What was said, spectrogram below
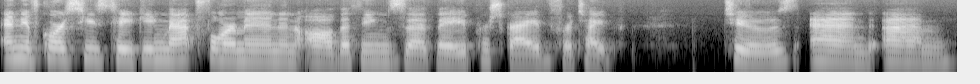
And of course, he's taking metformin and all the things that they prescribe for type twos. And um,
